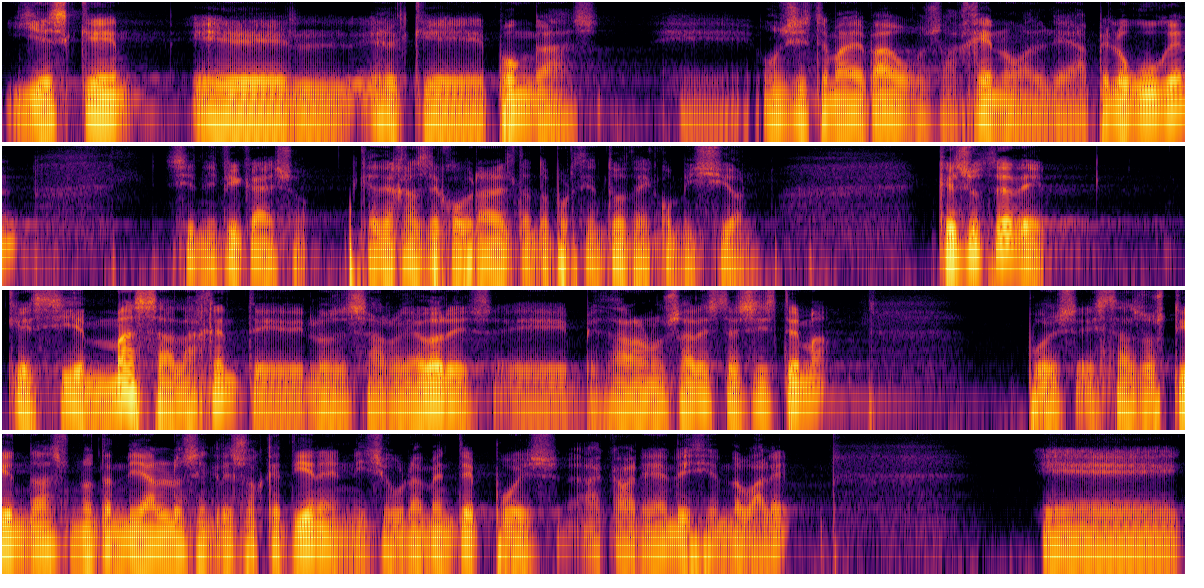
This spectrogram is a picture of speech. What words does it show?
Y es que el, el que pongas un sistema de pagos ajeno al de Apple o Google significa eso, que dejas de cobrar el tanto por ciento de comisión. ¿Qué sucede? Que si en masa la gente, los desarrolladores, eh, empezaran a usar este sistema, pues estas dos tiendas no tendrían los ingresos que tienen y seguramente pues acabarían diciendo, vale, eh,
